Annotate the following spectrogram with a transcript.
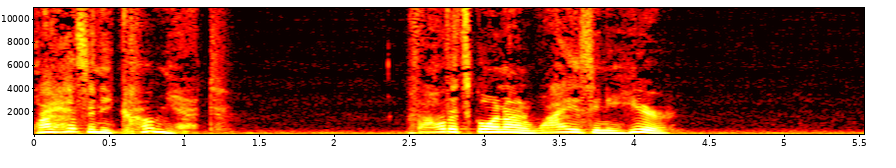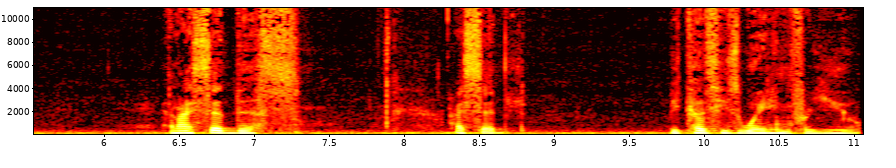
Why hasn't he come yet? With all that's going on, why isn't he here? And I said this I said, Because he's waiting for you.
